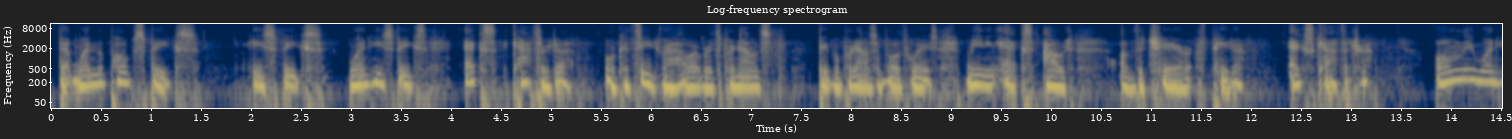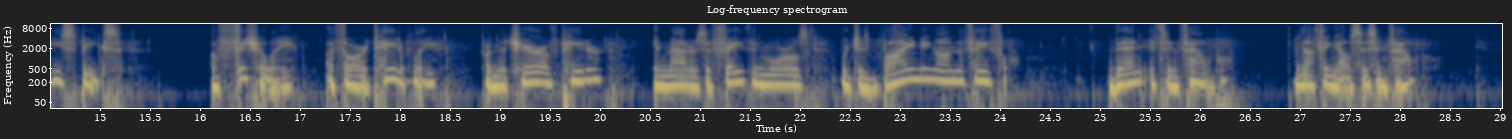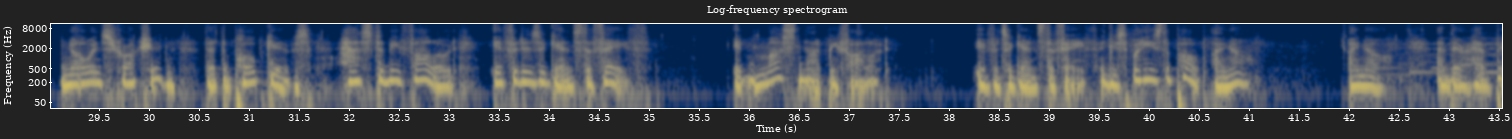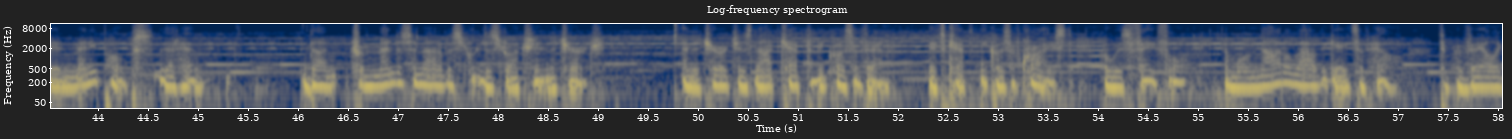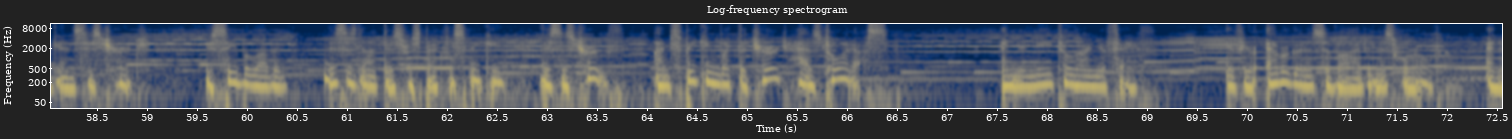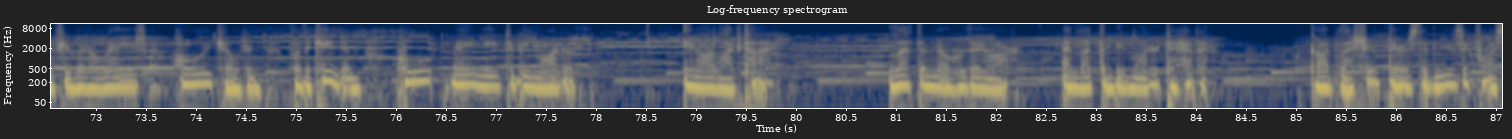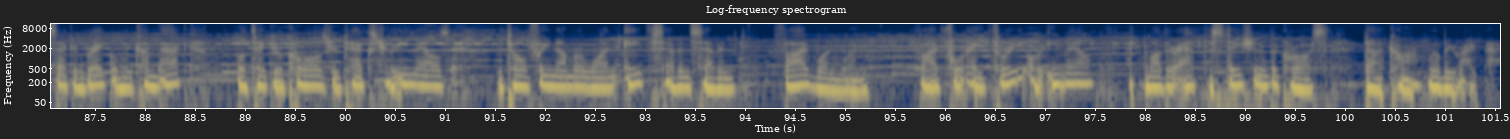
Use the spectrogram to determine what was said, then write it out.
that when the Pope speaks, he speaks, when he speaks ex cathedra, or cathedra, however it's pronounced, people pronounce it both ways, meaning ex, out of the chair of Peter, ex cathedra. Only when he speaks officially, authoritatively, from the chair of Peter in matters of faith and morals, which is binding on the faithful, then it's infallible. Nothing else is infallible. No instruction that the Pope gives has to be followed if it is against the faith. It must not be followed if it's against the faith. And you say, but he's the Pope. I know. I know. And there have been many popes that have done tremendous amount of destruction in the church. And the church is not kept because of them. It's kept because of Christ, who is faithful and will not allow the gates of hell to prevail against his church. You see, beloved, this is not disrespectful speaking. This is truth. I'm speaking what the church has taught us. And you need to learn your faith if you're ever going to survive in this world and if you're going to raise holy children for the kingdom who may need to be martyred in our lifetime. Let them know who they are and let them be martyred to heaven. God bless you. There's the music for our second break. When we come back, we'll take your calls, your texts, your emails. The toll free number 1 877 511 5483 or email at mother at the station of the cross.com. We'll be right back.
